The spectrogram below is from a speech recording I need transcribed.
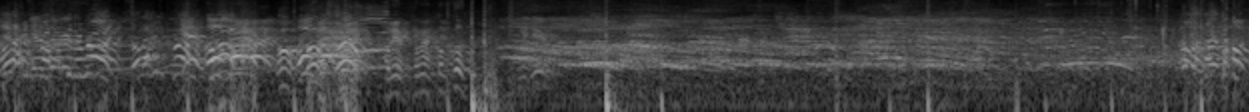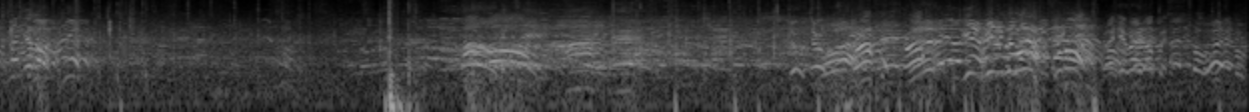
Don't let him cross to the right. Don't let him cross. Over. Come here, come here, come close. Come on, come on, come on. Here. Through, through. Cross it, cross it. Here, here, go left. Come on. Right here, right open. Volleyball, volleyball.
